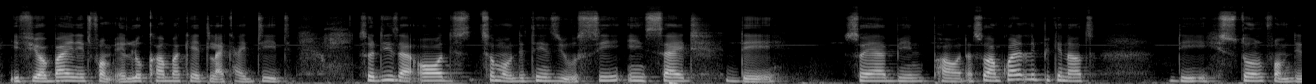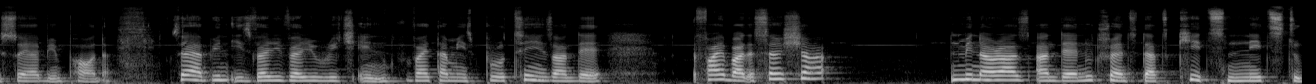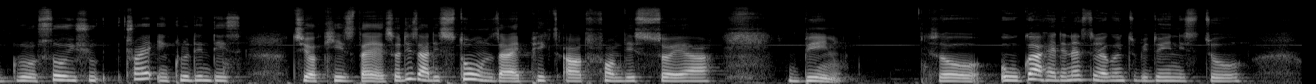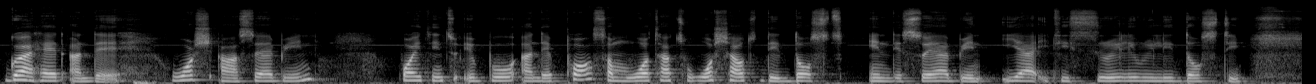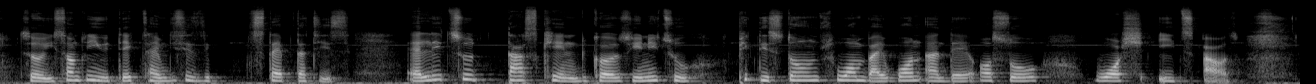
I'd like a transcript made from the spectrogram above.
if you're buying it from a local market like i did. So these are all the, some of the things you will see inside the soybean powder. So i'm currently picking out the stone from the soybean powder soybean is very very rich in vitamins proteins and the fiber the essential minerals and the nutrients that kids needs to grow. So you should try including this to your kids diet. So these are the stones that i picked out from this soya bean. So we'll go ahead the next thing we're going to be doing is to go ahead and uh, wash our soybean pour it into a bowl and then pour some water to wash out the dust in the soybean. Yeah it is really really dusty. So it's something you take time. This is the step that is a little tasking because you need to pick the stones one by one and then also wash it out.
